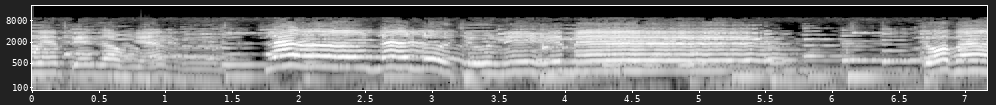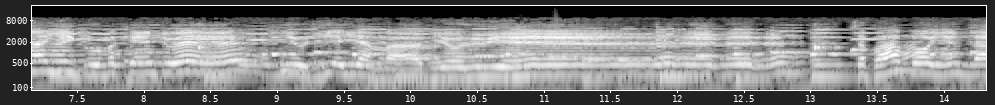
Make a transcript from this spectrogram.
ဝင်ပင်ဆောင်ညံလှမ်းလှမ်းလို့ဂျူနေမယ်တော်ပန်းရိတ်ကူမခင်တွဲမြို့ကြီးအရက်မှာပြိုသူရဲ့စဘာပေါ်ရင်လာ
